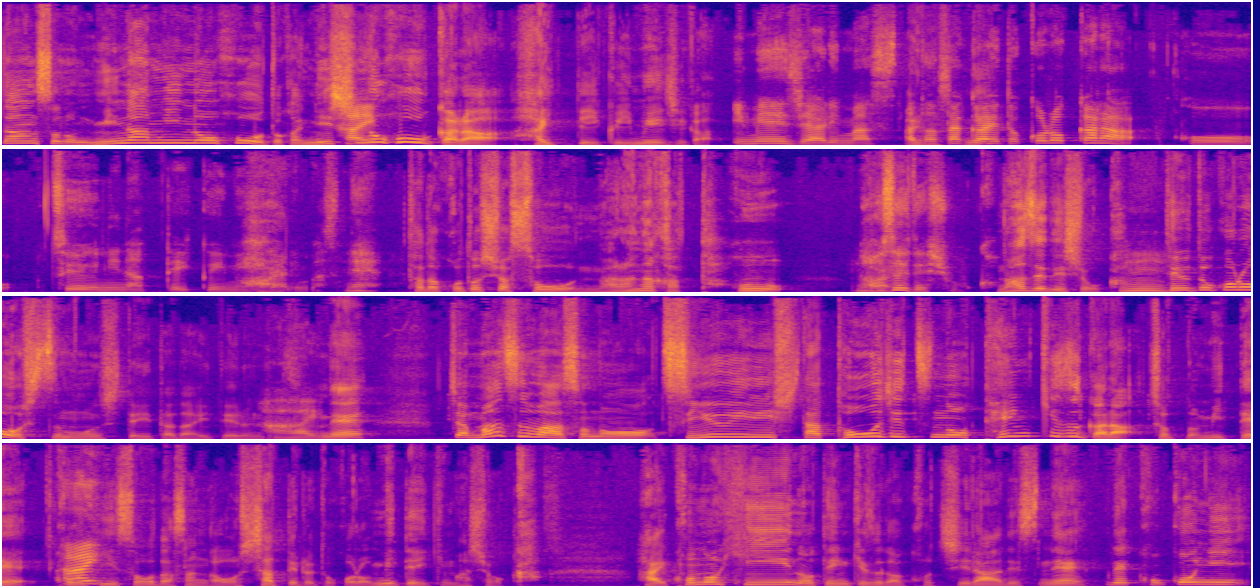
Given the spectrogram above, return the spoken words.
んだんその南の方とか西の方から入っていくイメージが、はい、イメージあります。暖かいところからこう梅雨になっていくイメージありますね。はい、ただ今年はそうならなかった。なぜでしょうか、はい、なぜでしょうか、うん、っていうところを質問していただいてるんですよね、はい、じゃあまずはその梅雨入りした当日の天気図からちょっと見てコーヒーソーダさんがおっしゃってるところを見ていきましょうか。はい、この日の天気図がこちらですね。でここに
